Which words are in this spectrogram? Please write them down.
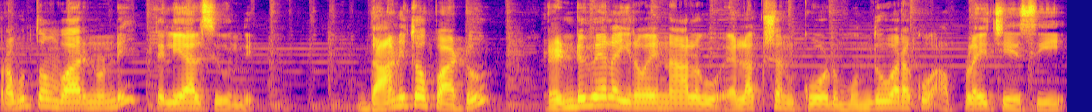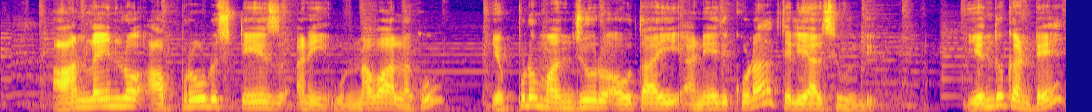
ప్రభుత్వం వారి నుండి తెలియాల్సి ఉంది. దానితో పాటు రెండు వేల ఇరవై నాలుగు ఎలక్షన్ కోడ్ ముందు వరకు అప్లై చేసి ఆన్లైన్లో అప్రూవ్డ్ స్టేజ్ అని ఉన్న వాళ్ళకు ఎప్పుడు మంజూరు అవుతాయి అనేది కూడా తెలియాల్సి ఉంది. ఎందుకంటే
